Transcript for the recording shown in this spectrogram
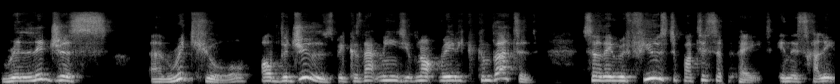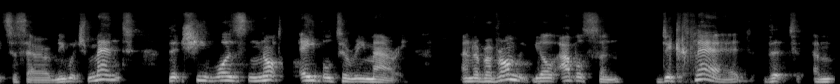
religious uh, ritual of the Jews because that means you've not really converted. So they refused to participate in this chalitza ceremony, which meant that she was not able to remarry. And Rabbi Avram Gil Abelson declared that um,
